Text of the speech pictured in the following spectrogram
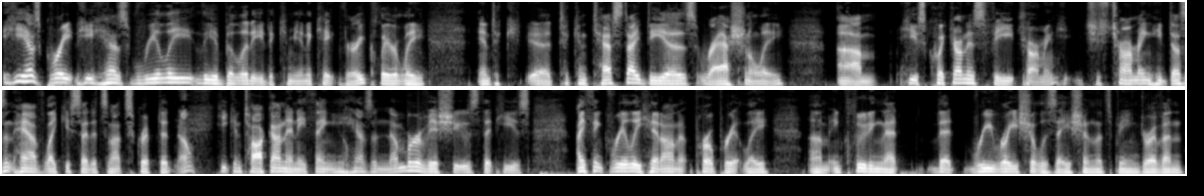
he has great. He has really the ability to communicate very clearly and to uh, to contest ideas rationally. Um, he's quick on his feet. Charming. He, she's charming. He doesn't have, like you said, it's not scripted. No. He can talk on anything. He has a number of issues that he's, I think, really hit on appropriately, um, including that that re-racialization that's being driven,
